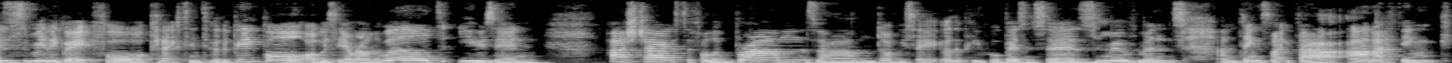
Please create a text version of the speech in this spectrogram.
is really great for connecting to other people, obviously around the world, using hashtags to follow brands and obviously other people, businesses, movements, and things like that. And I think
